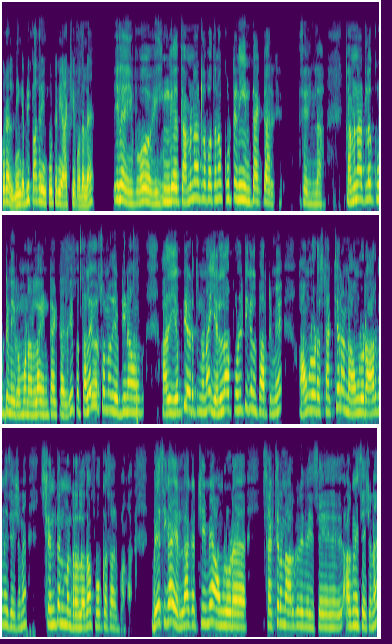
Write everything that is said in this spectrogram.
குரல் நீங்க எப்படி பாக்குறீங்க கூட்டணி ஆட்சியை முதல்ல? இல்ல இப்போ இங்க தமிழ்நாட்டுல பார்த்தோம்னா கூட்டணி இன்டாக்டா இருக்கு. சரிங்களா? தமிழ்நாட்டுல கூட்டணி ரொம்ப நல்லா இன்டாக்டா இருக்கு. இப்ப தலைவர் சொன்னது எப்படின்னா அதை எப்படி எடுத்துனோம்னா எல்லா பொலிட்டிக்கல் பார்ட்டுமே அவங்களோட ஸ்ட்ரக்சர் அண்ட் அவங்களோட ஆர்கனைசேஷனை ஸ்ட்ரென்தன் பண்றதுல தான் ஃபோக்கஸா இருப்பாங்க. பேசிக்கா எல்லா கட்சியுமே அவங்களோட ஸ்ட்ரக்சர் அண்ட் ஆர்கனைசே ஆர்கனைசேஷனை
